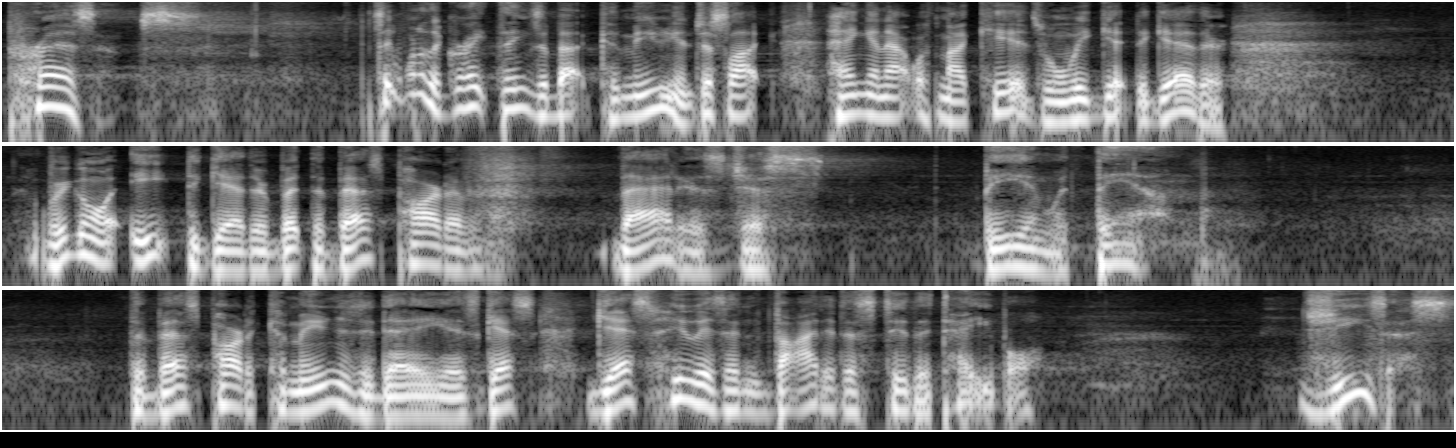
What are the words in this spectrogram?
presence. See, one of the great things about communion, just like hanging out with my kids when we get together, we're going to eat together, but the best part of that is just being with them. The best part of communion today is guess, guess who has invited us to the table? Jesus.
